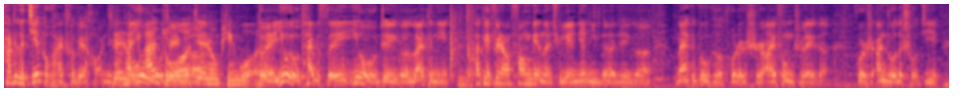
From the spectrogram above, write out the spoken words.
它这个接口还特别好，你看它又有这卓，兼。容苹果，对，又有 Type C，又有这个 Lightning，它嗯可以非常方便的去连接你的这个 MacBook 或者是 iPhone 之类的，或者是安卓的手机。嗯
